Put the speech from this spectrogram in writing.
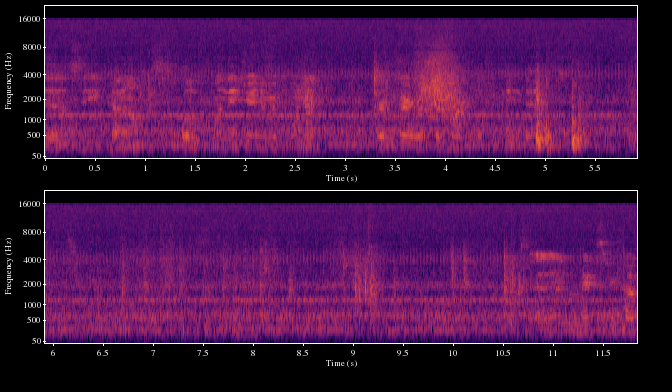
is the town office is closed Monday, January twentieth, for observance of Martin Luther King Day. And next we have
